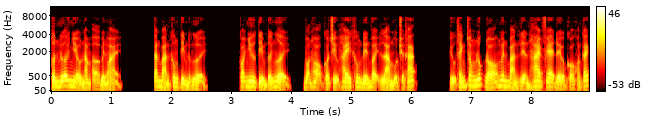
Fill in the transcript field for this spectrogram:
hơn nữa nhiều năm ở bên ngoài, căn bản không tìm được người. Coi như tìm tới người, bọn họ có chịu hay không đến vậy là một chuyện khác. Cựu thánh trong lúc đó nguyên bản liền hai phe đều có khoảng cách.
